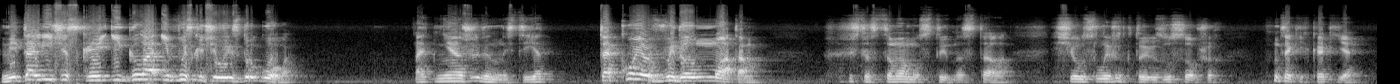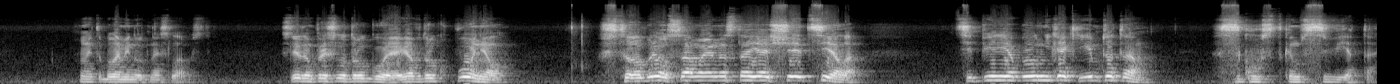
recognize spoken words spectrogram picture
металлическая игла и выскочила из другого. От неожиданности я такое выдал матом, что самому стыдно стало. Еще услышит кто из усопших, таких как я. Но это была минутная слабость. Следом пришло другое, я вдруг понял, что обрел самое настоящее тело – Теперь я был не каким-то там сгустком света.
